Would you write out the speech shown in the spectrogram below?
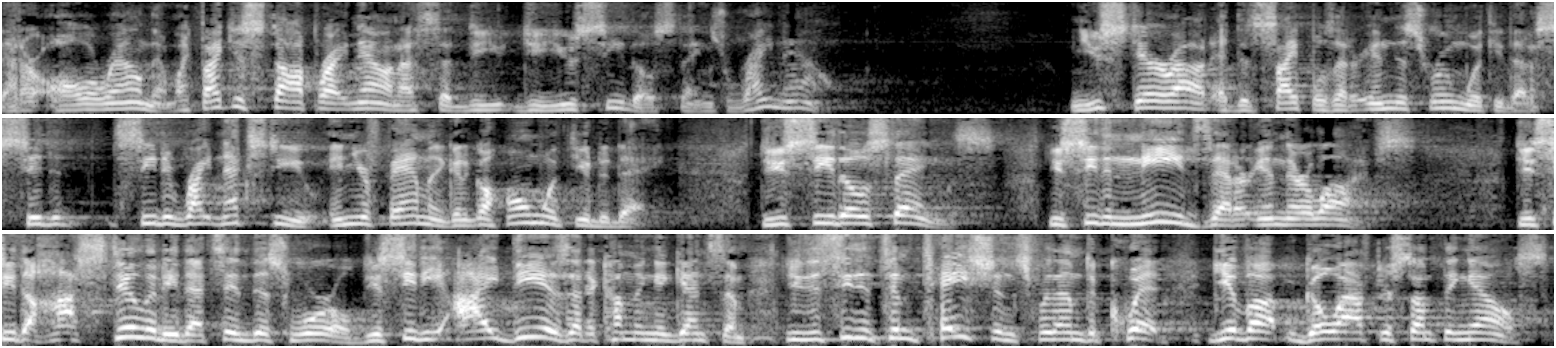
that are all around them. Like if I just stop right now and I said, Do you, do you see those things right now? When you stare out at the disciples that are in this room with you, that are seated, seated right next to you, in your family, going to go home with you today, do you see those things? Do you see the needs that are in their lives? Do you see the hostility that's in this world? Do you see the ideas that are coming against them? Do you see the temptations for them to quit, give up, go after something else?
